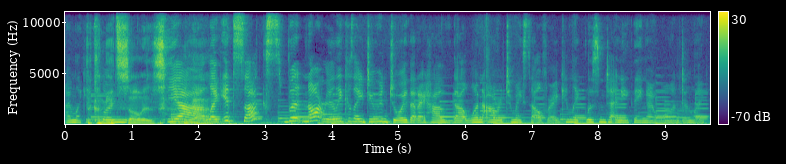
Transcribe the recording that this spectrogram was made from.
I'm like The commute so is yeah, like it sucks, but not really because I do enjoy that I have that one hour to myself where I can like listen to anything I want and like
